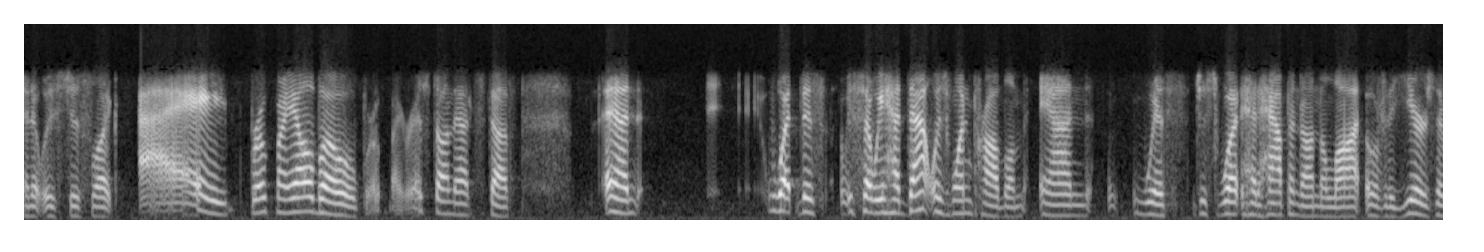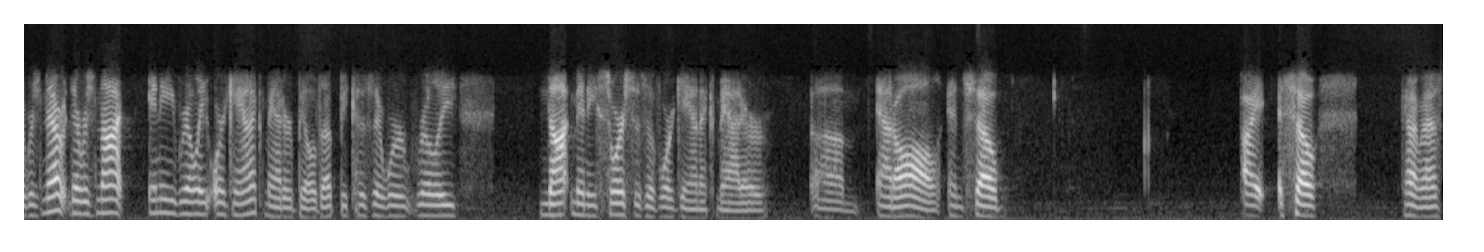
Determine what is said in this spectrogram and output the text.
and it was just like, I broke my elbow, broke my wrist on that stuff. And what this so we had that was one problem and with just what had happened on the lot over the years there was never there was not any really organic matter buildup because there were really not many sources of organic matter um, at all, and so I so God, I'm,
